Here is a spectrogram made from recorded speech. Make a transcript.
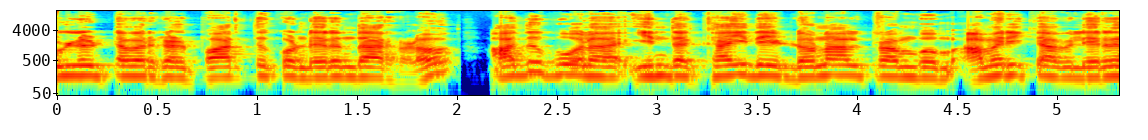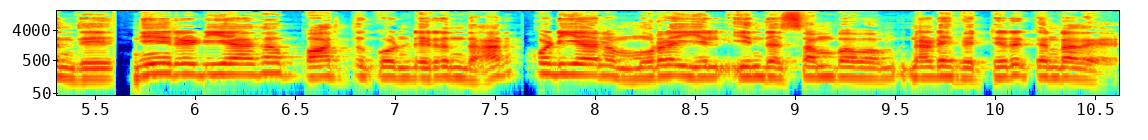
உள்ளிட்டவர்கள் பார்த்து கொண்டிருந்தார்களோ அதுபோல இந்த கைதை டொனால்ட் ட்ரம்பும் அமெரிக்காவில் இருந்து நேரடியாக பார்த்து கொண்டிருந்தார். அப்படியான முறையில் இந்த சம்பவம் நடைபெற்றிருக்கின்றது.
